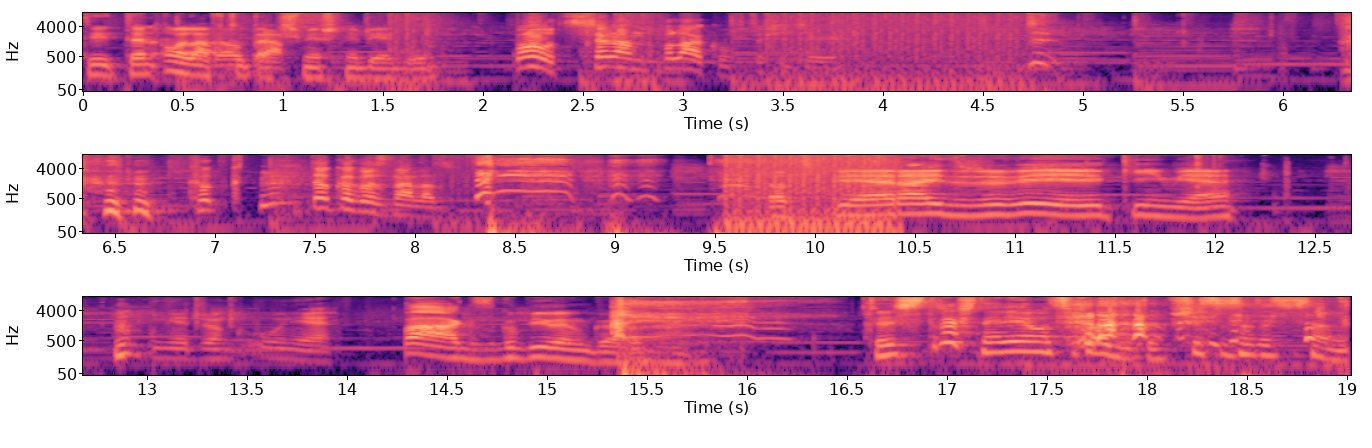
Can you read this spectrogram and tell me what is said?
Ty, ten Olaf tu Dobra. tak śmiesznie biegł. Wow, strzelam do Polaków, co się dzieje? Ko kto kogo znalazł? Otwieraj drzwi, Kimie. Imię Jong-unie. Fuck, zgubiłem go. To jest straszne, ja nie wiem o co chodzi. To wszyscy są tacy sami.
